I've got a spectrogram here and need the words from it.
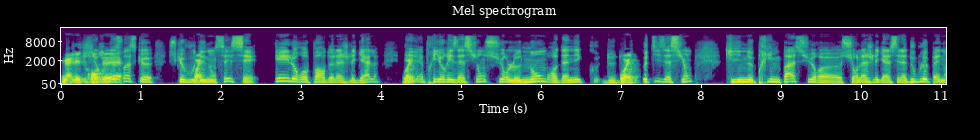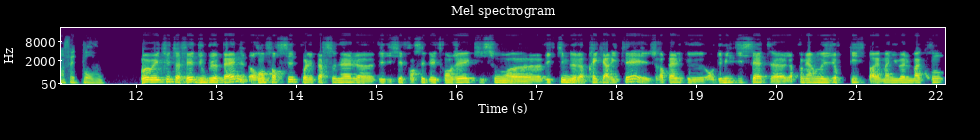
Mais à l'étranger, ce que ce que vous dénoncez, c'est et le report de l'âge légal et la priorisation sur le nombre d'années de, cotisation qui ne prime pas sur euh, sur l'âge légal. C'est la double peine en fait pour vous. Oui, oui, tout à fait. Double peine, renforcée pour les personnels euh, des lycées français de l'étranger qui sont euh, victimes de la précarité. Et je rappelle que en 2017, euh, la première mesure prise par Emmanuel Macron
